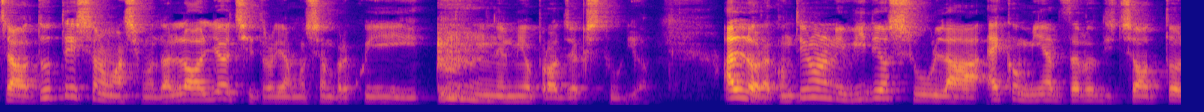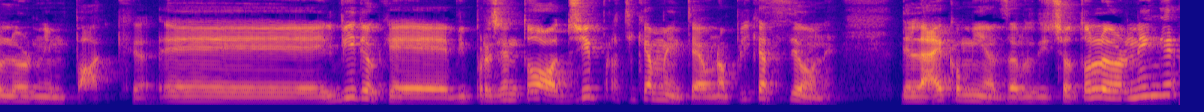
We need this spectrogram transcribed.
Ciao a tutti, sono Massimo Dall'Olio e ci troviamo sempre qui nel mio Project Studio. Allora, continuano i video sulla Ecomia 018 Learning Pack. E il video che vi presento oggi praticamente è un'applicazione della Ecomia 018 Learning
